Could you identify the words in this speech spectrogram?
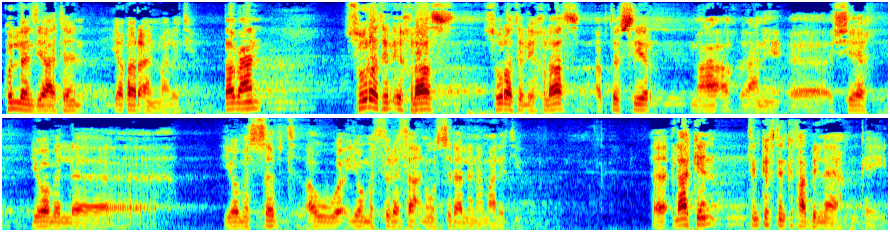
كلا زية يقر أنمالت طبعا سورة الإخلاص بتفسير مع الشيخ يوم السب أو يوم الثلثاء نوسድ ኣل لكن تنكፍ تنكፍ ابلن ي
